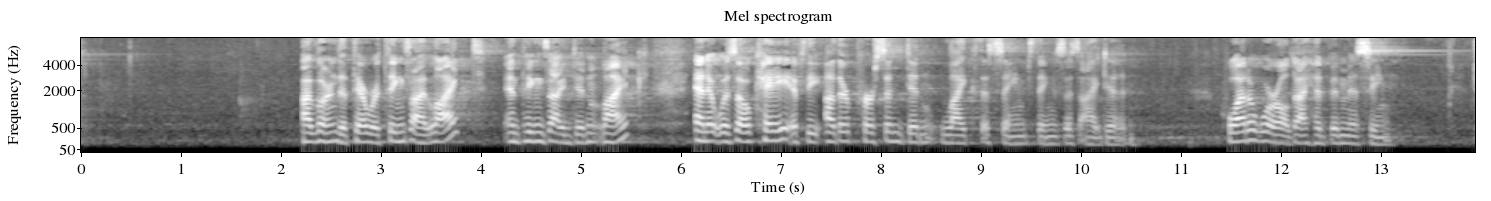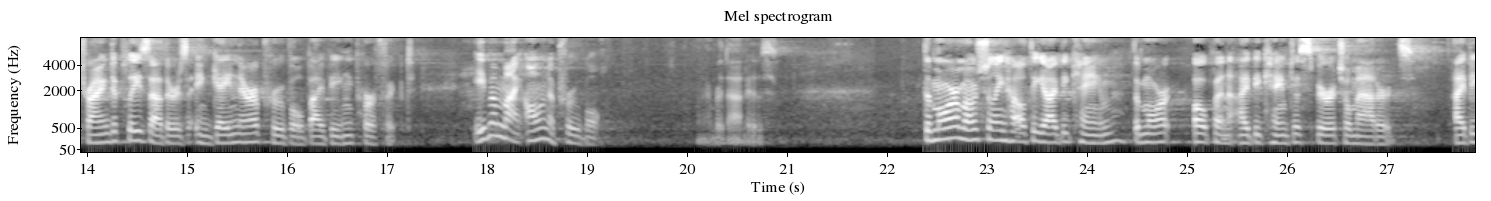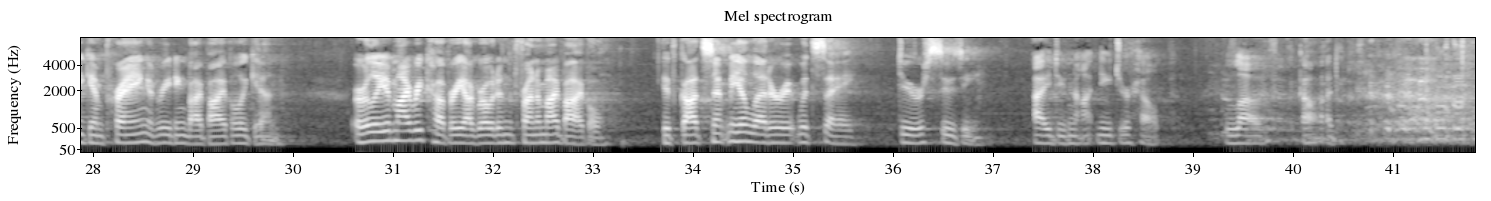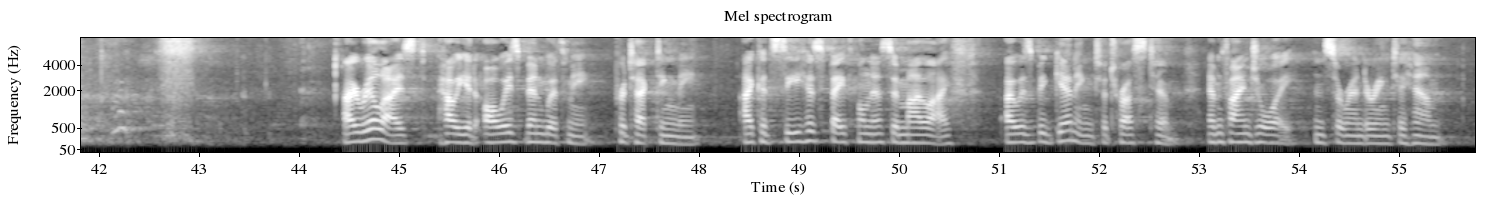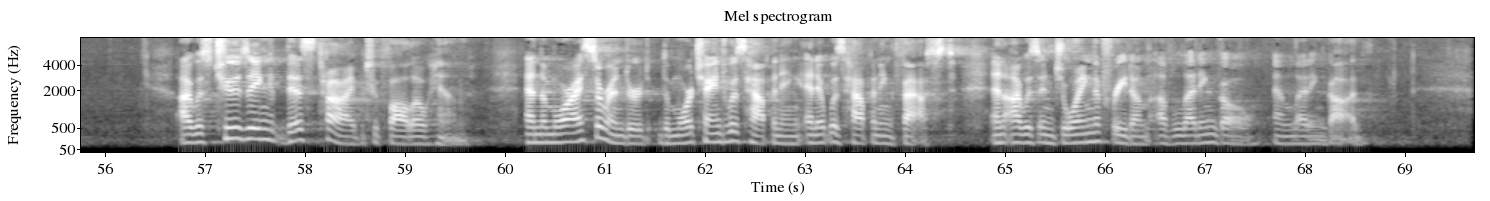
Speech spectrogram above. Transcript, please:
I learned that there were things I liked and things I didn't like, and it was okay if the other person didn't like the same things as I did. What a world I had been missing, trying to please others and gain their approval by being perfect, even my own approval, whatever that is. The more emotionally healthy I became, the more open I became to spiritual matters. I began praying and reading my Bible again. Early in my recovery, I wrote in the front of my Bible if God sent me a letter, it would say, Dear Susie, I do not need your help. Love God. I realized how He had always been with me, protecting me. I could see His faithfulness in my life. I was beginning to trust him and find joy in surrendering to him. I was choosing this time to follow him. And the more I surrendered, the more change was happening, and it was happening fast. And I was enjoying the freedom of letting go and letting God.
